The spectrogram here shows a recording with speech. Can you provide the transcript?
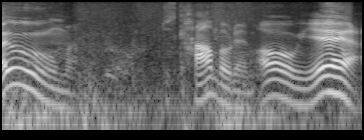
Boom! Just comboed him. Oh, yeah!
